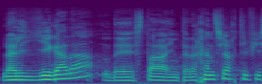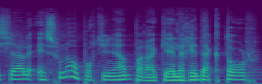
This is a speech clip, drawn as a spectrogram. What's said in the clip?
La llegada de esta inteligencia artificial es una oportunidad para que el redactor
